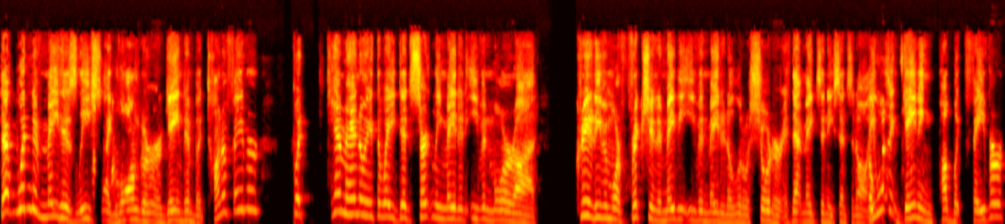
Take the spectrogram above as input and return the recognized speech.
that wouldn't have made his leash like longer or gained him a ton of favor. But him handling it the way he did certainly made it even more, uh, created even more friction, and maybe even made it a little shorter. If that makes any sense at all, he wasn't gaining public favor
